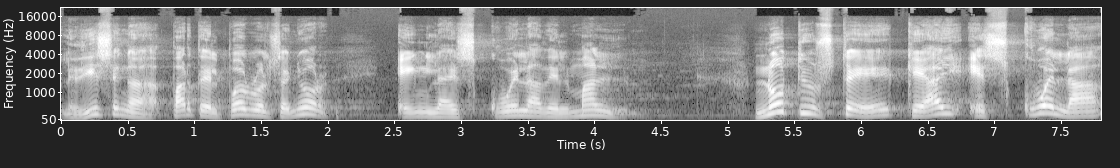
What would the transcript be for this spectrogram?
le dicen a parte del pueblo el Señor, en la escuela del mal. Note usted que hay escuela,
